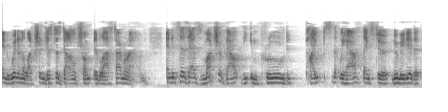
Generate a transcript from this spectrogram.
and win an election just as Donald Trump did last time around. And it says as much about the improved pipes that we have, thanks to new media that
